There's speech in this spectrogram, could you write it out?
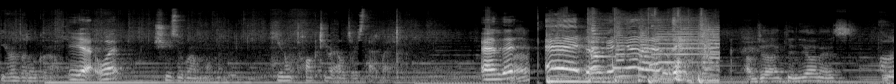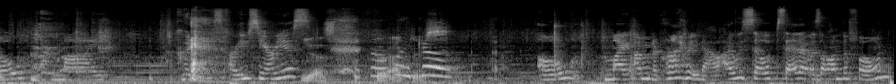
You're a little girl. Yeah. What? She's a grown woman. You don't talk to your elders that way. And then, hey, don't get. I'm John Quinones. Oh my goodness. Are you serious? Yes, they're Oh my actors. god. Oh my, I'm gonna cry right now. I was so upset. I was on the phone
